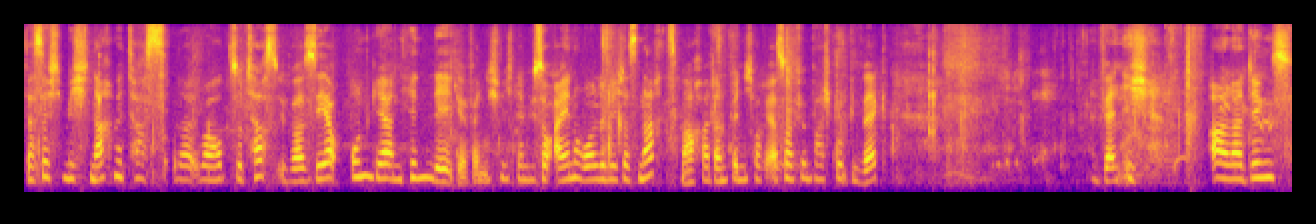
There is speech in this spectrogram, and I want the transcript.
dass ich mich nachmittags oder überhaupt so tagsüber sehr ungern hinlege. Wenn ich mich nämlich so einrolle, wie ich das nachts mache, dann bin ich auch erstmal für ein paar Stunden weg. Wenn ich allerdings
